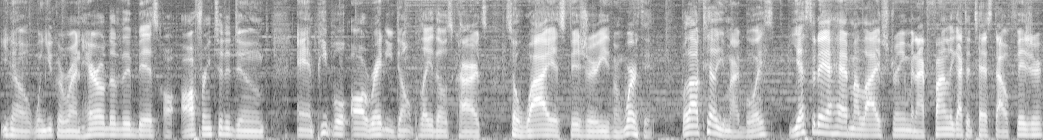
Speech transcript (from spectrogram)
You know, when you can run Herald of the Abyss or Offering to the Doomed, and people already don't play those cards, so why is Fissure even worth it? Well, I'll tell you, my boys. Yesterday I had my live stream and I finally got to test out Fissure.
